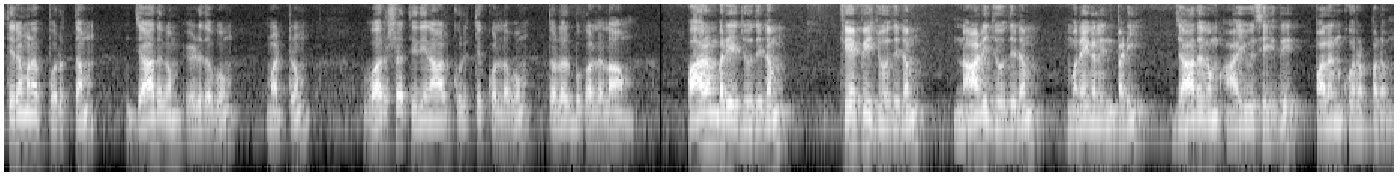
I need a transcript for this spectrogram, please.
திருமண பொருத்தம் ஜாதகம் எழுதவும் மற்றும் வருஷ திதி நாள் குறித்து கொள்ளவும் தொடர்பு கொள்ளலாம். பாரம்பரிய ஜோதிடம் கேபி ஜோதிடம் நாடி ஜோதிடம் முறைகளின்படி ஜாதகம் ஆய்வு செய்து பலன் கூறப்படும்.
